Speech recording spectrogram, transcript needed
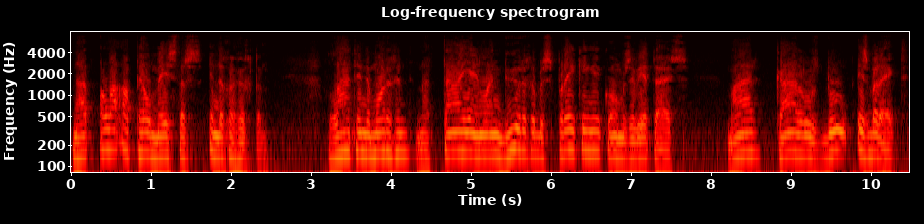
naar alle appelmeesters in de gehuchten. Laat in de morgen, na taaie en langdurige besprekingen, komen ze weer thuis. Maar Karels doel is bereikt.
